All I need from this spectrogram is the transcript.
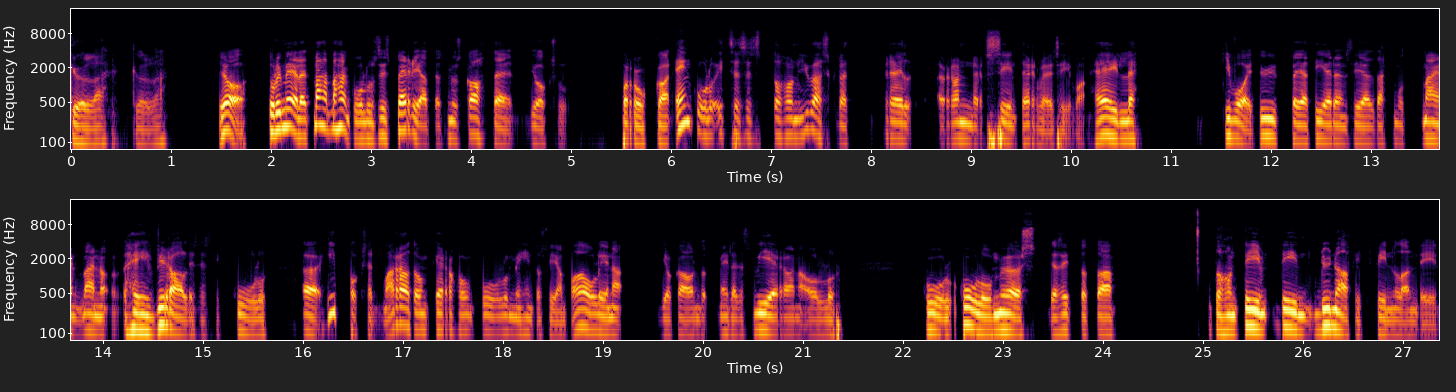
Kyllä, kyllä. Joo, tuli mieleen, että mähän, mähän kuulun siis periaatteessa myös kahteen juoksuporukkaan. En kuulu itse asiassa tuohon Jyväskylä Trail Runnersiin terveisiin vaan heille. Kivoja tyyppejä tiedän sieltä, mutta mä en, mä en ole heihin virallisesti kuulu. Hippoksen maratonkerhoon kuulu, mihin tosiaan Pauliina, joka on meillä tässä vieraana ollut, kuuluu, kuuluu myös. Ja sitten tota, tuohon Team, Team Dynafit Finlandiin.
